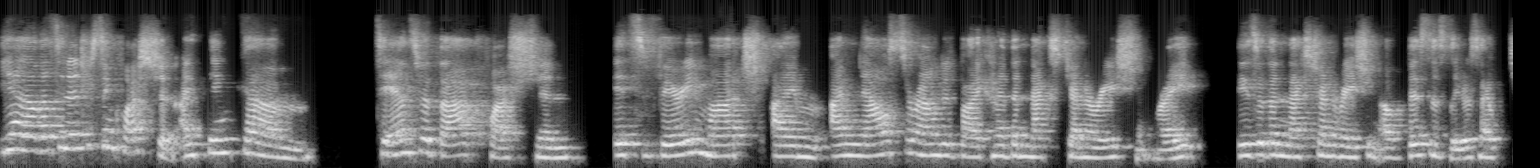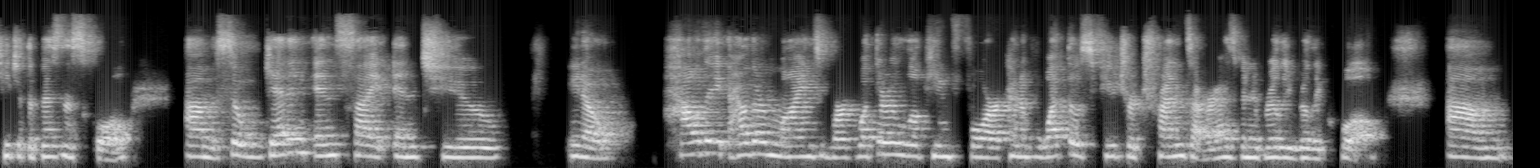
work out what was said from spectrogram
Yeah, that's an interesting question. I think um, to answer that question, it's very much i'm i'm now surrounded by kind of the next generation right? These are the next generation of business leaders. I teach at the business school. Um, so getting insight into you know how they how their minds work what they're looking for kind of what those future trends are has been really really cool. Um,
